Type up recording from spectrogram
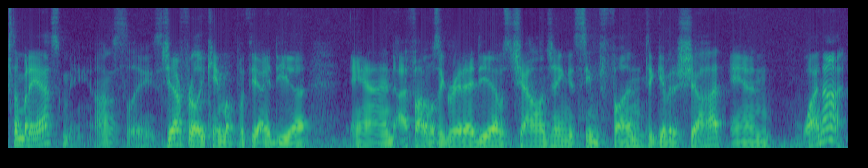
Somebody asked me, honestly. Jeff really came up with the idea and I thought it was a great idea. It was challenging, it seemed fun to give it a shot and why not?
